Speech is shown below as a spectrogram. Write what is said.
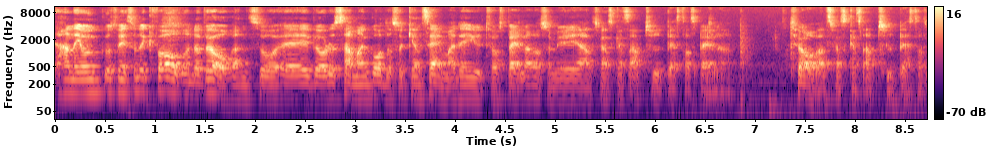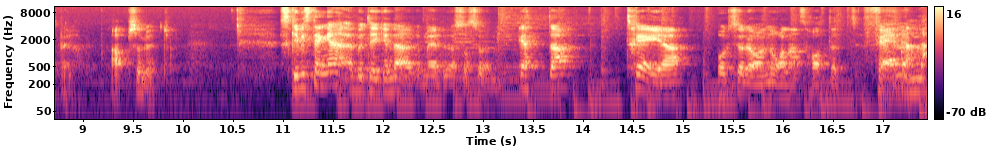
han är åtminstone kvar under våren så är både Saman Ghoddos och Ken Sema det är ju två spelare som är Allsvenskans absolut bästa spelare. Två av Allsvenskans absolut bästa spelare. Absolut. Ska vi stänga butiken där med Östersund? Etta, trea och så då Norrlandshatet femma.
